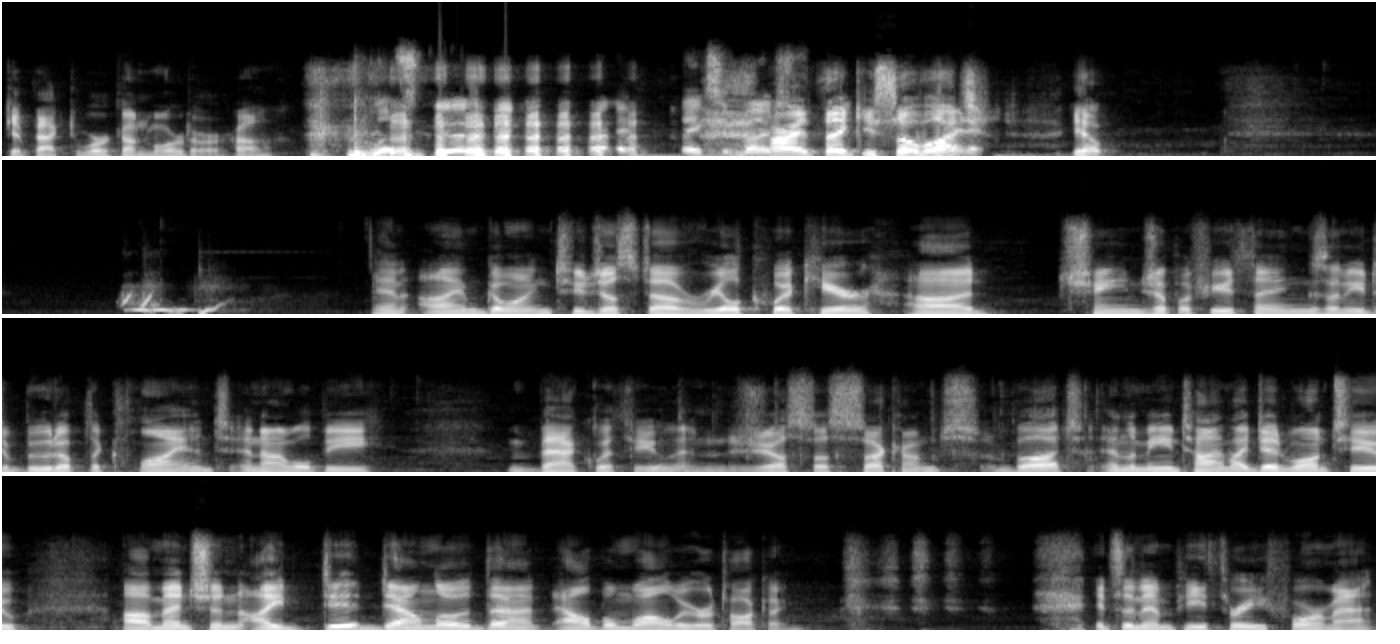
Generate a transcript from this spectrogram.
get back to work on Mordor, huh? Let's do it. All right. Thanks so much. All right. Thank you so much. Yep. And I'm going to just uh, real quick here uh, change up a few things. I need to boot up the client, and I will be back with you in just a second. But in the meantime, I did want to uh, mention I did download that album while we were talking. it's an MP3 format,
